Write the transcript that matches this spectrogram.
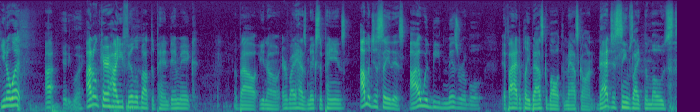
You know what? I Anyway, I don't care how you feel about the pandemic, about, you know, everybody has mixed opinions. I'm going to just say this. I would be miserable if I had to play basketball with the mask on. That just seems like the most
